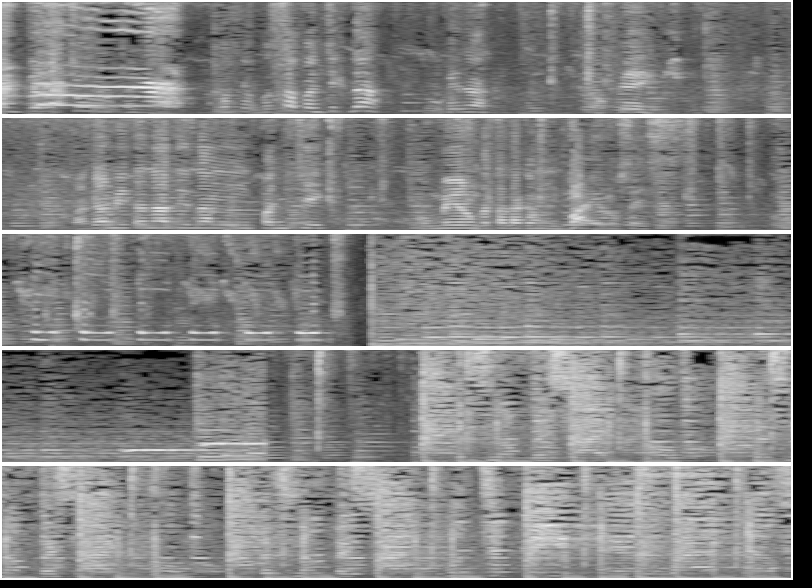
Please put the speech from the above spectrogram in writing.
Temperature. Panchik na. Okay na. Okay. Gagamitan natin ng panchik kung mayroon ka talagang viruses. Tut, tut, tut, tut, tut, tut. There's no place like home. There's no place like home. There's no place I want to be anywhere else.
